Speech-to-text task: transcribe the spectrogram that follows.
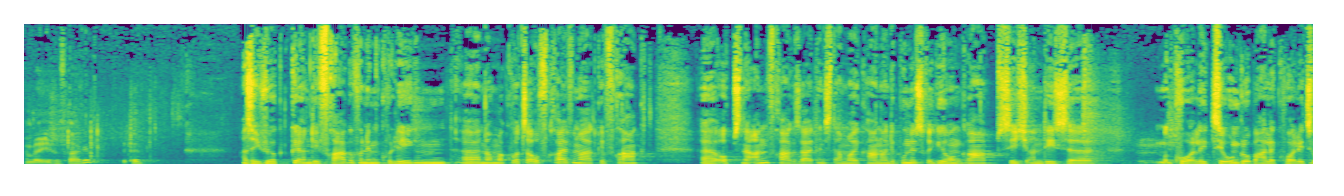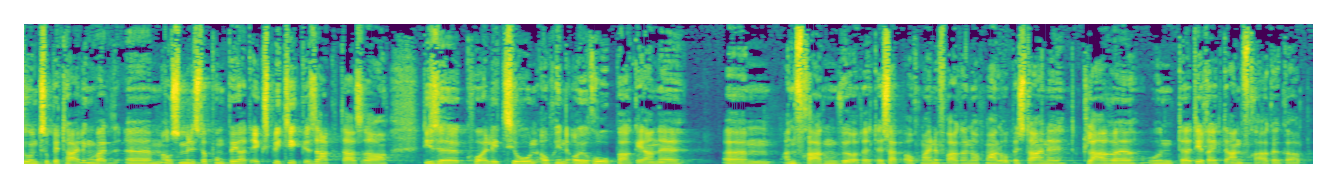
haben wir Ihre Frage, bitte. Also ich würde gerne die Frage von dem Kollegen äh, noch mal kurz aufgreifen. Er hat gefragt, äh, ob es eine Anfrage seitens der Amerikaner und der Bundesregierung gab, sich an diese Koalition, globale Koalition zu beteiligen, weil ähm, Außenminister Pompeo hat explizit gesagt, dass er diese Koalition auch in Europa gerne ähm, anfragen würde. Deshalb auch meine Frage nochmal, ob es da eine klare und äh, direkte Anfrage gab.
